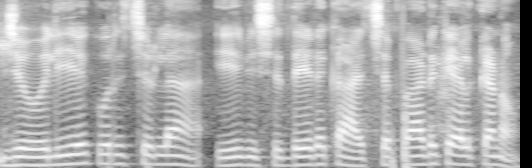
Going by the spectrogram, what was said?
ജോലിയെക്കുറിച്ചുള്ള ഈ വിശുദ്ധയുടെ കാഴ്ചപ്പാട് കേൾക്കണോ?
